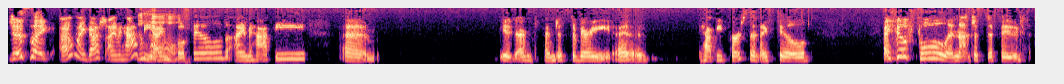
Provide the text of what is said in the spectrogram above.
just like, oh my gosh, I'm happy. I'm fulfilled. I'm happy. Um, it, I'm, I'm just a very uh, happy person. I feel I feel full and not just a food.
